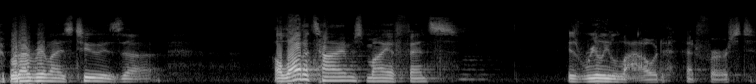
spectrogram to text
that what I realized too is uh, a lot of times my offense is really loud at first,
